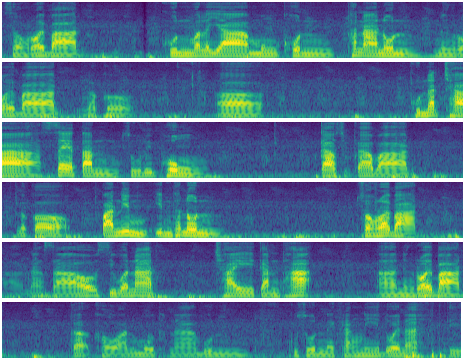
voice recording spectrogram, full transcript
200 บาท คุณวรยามงคลธนานนท์100 บาท แล้วก็คุณนัชชาแซ่ตันสุริพงศ์99 บาท แล้วก็ปานิ่มอินทนนท์200 บาทอ่านางสาวศิวนาถชัยกันทะอ่า100 บาท ก็ขออนุโมทนาบุญ กุศลในครั้งนี้ด้วยนะ ที่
